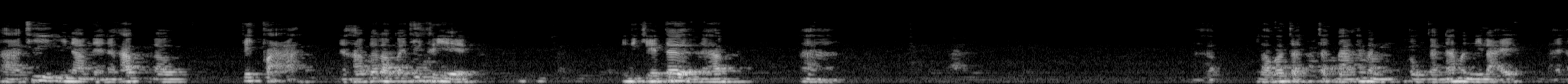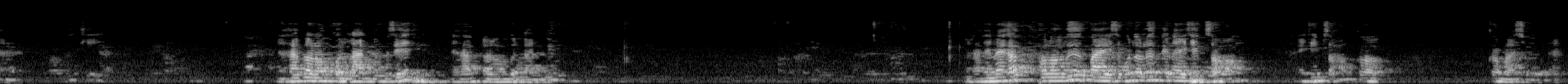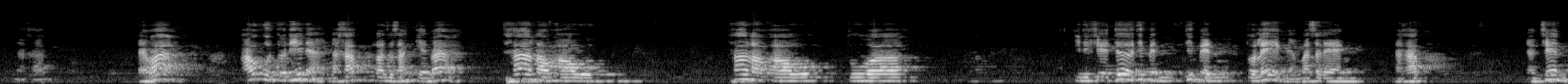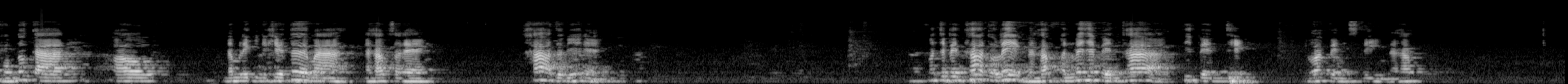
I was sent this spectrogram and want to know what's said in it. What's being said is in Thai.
อที่ enum เนี่ยนะครับ เราคลิกขวานะครับ แล้วเราไปที่ create indicator นะครับนะครับ เราก็จัดจัดบางให้มันตรงกันนะ มันมีหลายหลายอันโอเคนะครับ เราลองกดรันดูซินะครับ เราลองกดรันดูนะครับ เห็นไหมครับ พอเราเลือกไปสมมติเราเลือกเป็นไอเทมสองไอเทมสองก็ก็มาโชว์นะนะครับ แต่ว่าเอาต์พุตตัวนี้เนี่ยนะครับ เราจะสังเกตว่าถ้าเราเอา ถ้าเราเอาตัว indicator ที่เป็นที่เป็นตัวเลขเนี่ยมาแสดงนะครับ อย่างเช่นผมต้องการเอา numeric indicator มานะครับ แสดงค่าตัวนี้เนี่ย มันจะเป็นค่าตัวเลขนะครับ มันไม่ใช่เป็นค่าที่เป็น text หรือว่าเป็น string นะครับ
